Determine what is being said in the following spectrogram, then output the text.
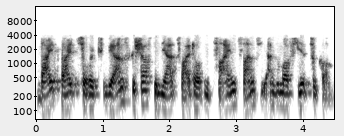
weit, weit zurück. Wir haben es geschafft, im Jahr 2022 an Nummer 4 zu kommen.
